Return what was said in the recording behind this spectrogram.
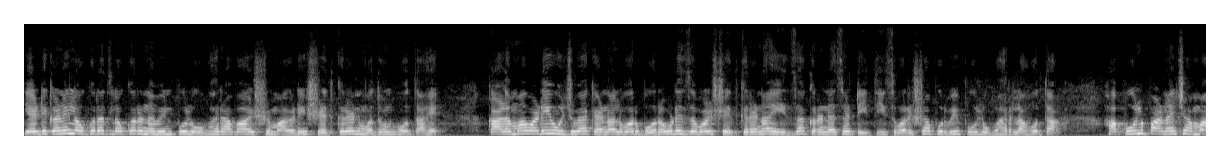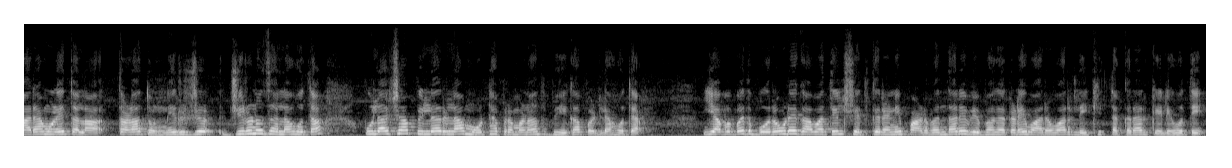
या ठिकाणी लवकरात लवकर नवीन पूल उभा राहावा अशी मागणी शेतकऱ्यांमधून होत आहे. काळमावाडी उजव्या कॅनॉलवर बोरवडेजवळ शेतकऱ्यांना ये जा करण्यासाठी तीस वर्षापूर्वी पूल उभारला होता. हा पूल पाण्याच्या माऱ्यामुळे तला तळातून निर्ज जीर्ण झाला होता. पुलाच्या पिलरला मोठ्या प्रमाणात भेगा पडल्या होत्या. याबाबत बोरवडे गावातील शेतकऱ्यांनी पाटबंधारे विभागाकडे वारंवार लेखी तक्रार केली होती.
